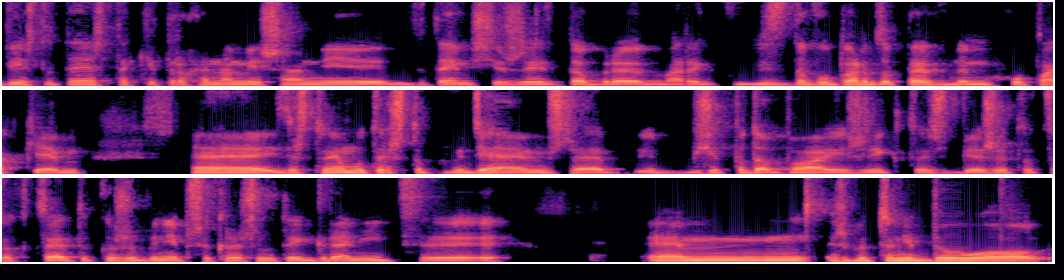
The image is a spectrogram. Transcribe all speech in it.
wiesz, to też takie trochę namieszanie. Wydaje mi się, że jest dobre. Marek jest znowu bardzo pewnym chłopakiem. E, I zresztą ja mu też to powiedziałem, że mi się podoba, jeżeli ktoś bierze to, co chce, tylko żeby nie przekroczył tej granicy, żeby to nie było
